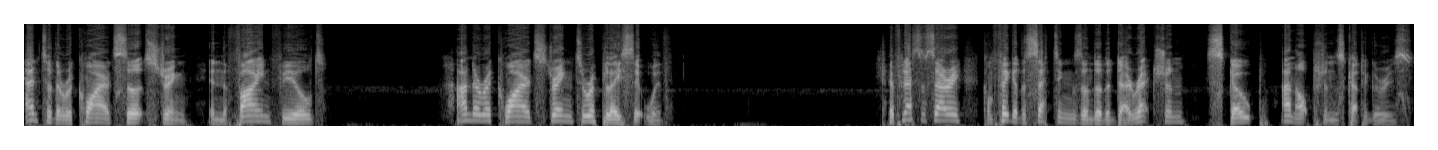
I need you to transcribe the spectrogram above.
enter the required search string in the find field and a required string to replace it with. If necessary, configure the settings under the Direction, Scope and Options categories.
